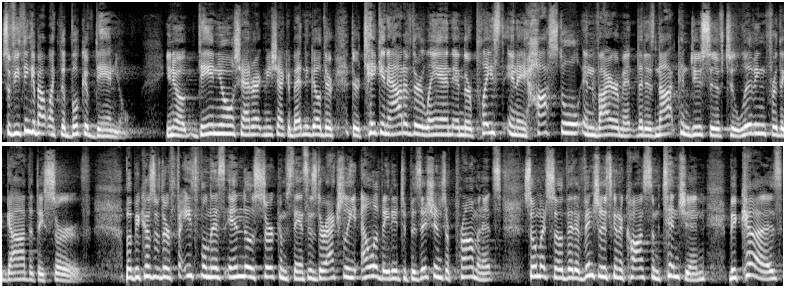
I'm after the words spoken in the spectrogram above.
So if you think about like the book of Daniel, you know, Daniel, Shadrach, Meshach, Abednego, they're, they're taken out of their land and they're placed in a hostile environment that is not conducive to living for the God that they serve. But because of their faithfulness in those circumstances, they're actually elevated to positions of prominence, so much so that eventually it's going to cause some tension because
